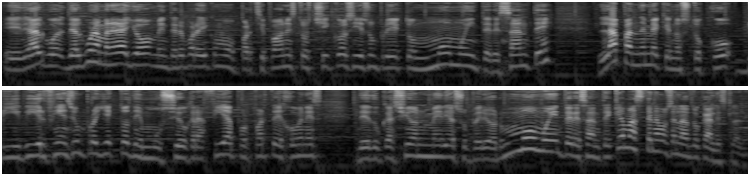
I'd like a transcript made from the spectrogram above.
eh, de, algo, de alguna manera yo me enteré por ahí como participaban estos chicos y es un proyecto muy, muy interesante. La pandemia que nos tocó vivir, fíjense, un proyecto de museografía por parte de jóvenes de educación media superior. Muy, muy interesante. ¿Qué más tenemos en las locales, Claudia?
